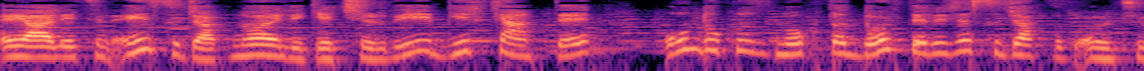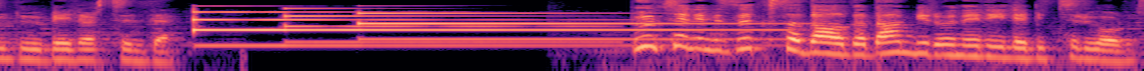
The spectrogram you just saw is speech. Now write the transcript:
Eyaletin en sıcak Noel'i geçirdiği bir kentte 19.4 derece sıcaklık ölçüldüğü belirtildi. Bültenimizi kısa dalgadan bir öneriyle bitiriyoruz.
